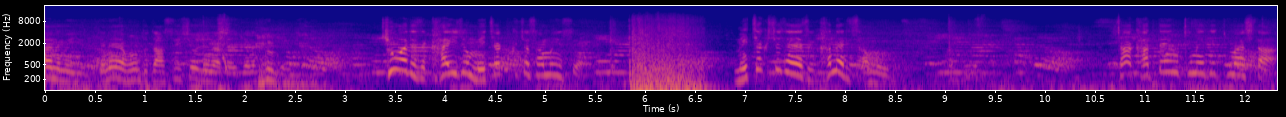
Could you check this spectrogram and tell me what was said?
こう冗談でも言ってね、本当脱水症状になったらいけないんで、今日はですね会場めちゃくちゃ寒いんですよ。めちゃくちゃじゃないですけど、かなり寒いんです。さあ、加点決めてきました。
